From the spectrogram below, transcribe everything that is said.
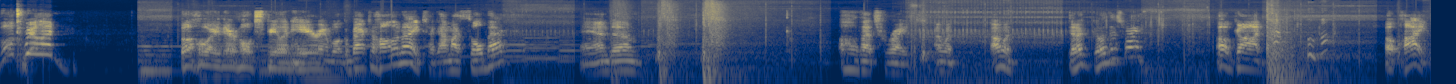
Volkspielen! Ahoy there, Volkspielen here, and welcome back to Hollow Knight. I got my soul back, and, um... Oh, that's right. I went... I went... Did I go this way? Oh, God. Oh, hi.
